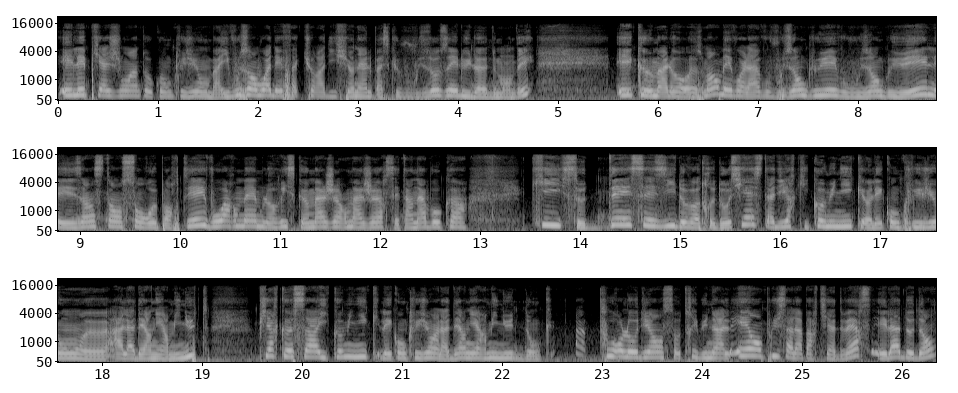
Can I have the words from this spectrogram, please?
et les pièces jointes aux conclusions, bah, il vous envoie des factures additionnelles parce que vous osez lui le demander et que malheureusement, mais voilà, vous vous engluez, vous vous engluez, les instances sont reportées, voire même le risque majeur majeur, c'est un avocat qui se dessaisit de votre dossier, c'est-à-dire qui communique les conclusions euh, à la dernière minute. Pire que ça, il communique les conclusions à la dernière minute, donc pour l'audience au tribunal et en plus à la partie adverse. Et là-dedans,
